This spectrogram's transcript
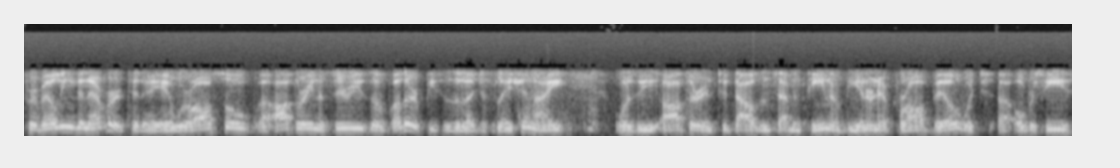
prevailing than ever today. And we're also uh, authoring a series of other pieces of legislation. I was the author in 2017 of the Internet for All bill, which uh, oversees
